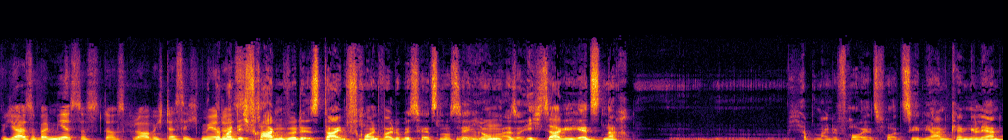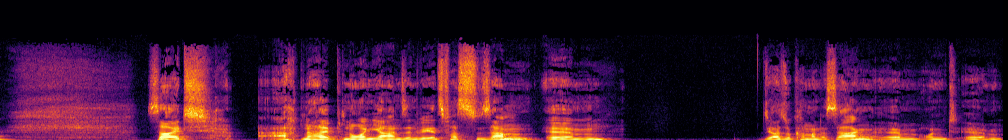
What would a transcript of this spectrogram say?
Ja, also bei mir ist das, das glaube ich, dass ich mir Wenn man dich fragen würde, ist dein Freund, weil du bist ja jetzt noch sehr jung. Also ich sage jetzt nach, ich habe meine Frau jetzt vor zehn Jahren kennengelernt. Seit achteinhalb, neun Jahren sind wir jetzt fast zusammen. Ähm, ja, so kann man das sagen. Ähm, und ähm,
